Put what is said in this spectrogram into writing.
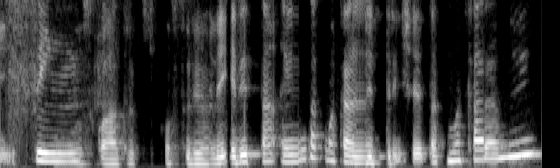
Sim. os quatro que construíram ali, ele tá, ele não tá com uma cara de triste, ele tá com uma cara meio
